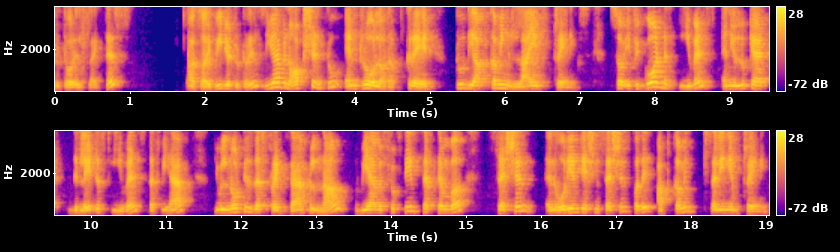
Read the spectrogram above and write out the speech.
tutorials like this, uh, sorry, video tutorials, you have an option to enroll or upgrade to the upcoming live trainings. So if you go under events and you look at the latest events that we have, you will notice that, for example, now we have a 15th September session, an orientation session for the upcoming Selenium training.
